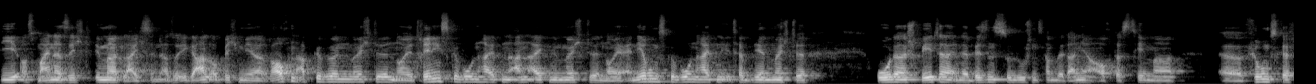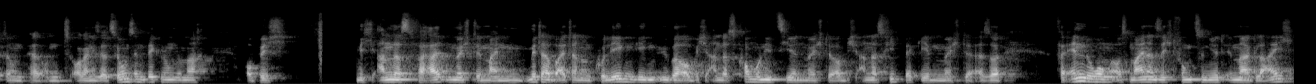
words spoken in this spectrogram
die aus meiner Sicht immer gleich sind. Also egal, ob ich mir Rauchen abgewöhnen möchte, neue Trainingsgewohnheiten aneignen möchte, neue Ernährungsgewohnheiten etablieren möchte oder später in der Business Solutions haben wir dann ja auch das Thema äh, Führungskräfte und, und Organisationsentwicklung gemacht, ob ich mich anders verhalten möchte meinen Mitarbeitern und Kollegen gegenüber, ob ich anders kommunizieren möchte, ob ich anders Feedback geben möchte. Also Veränderung aus meiner Sicht funktioniert immer gleich.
